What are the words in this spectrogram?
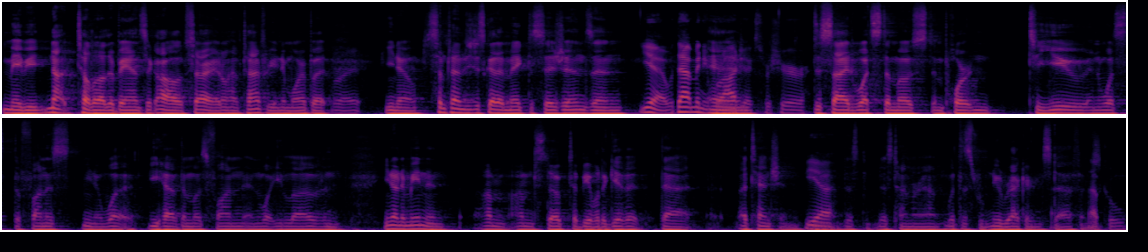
maybe not tell the other bands, like, oh, sorry, I don't have time for you anymore. But Right. you know, sometimes you just got to make decisions and Yeah, with that many projects for sure. decide what's the most important to you and what's the funnest, you know, what you have the most fun and what you love and you know what I mean? And I'm I'm stoked to be able to give it that attention. you Yeah. know, this this time around with this new record and stuff. And That's cool.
